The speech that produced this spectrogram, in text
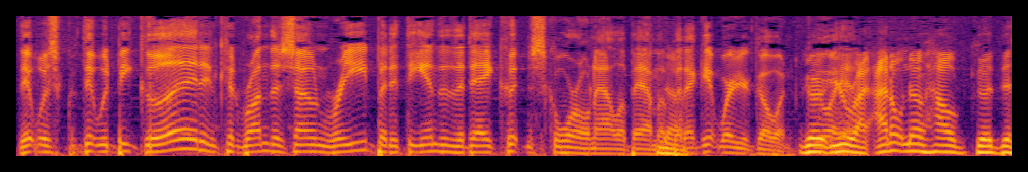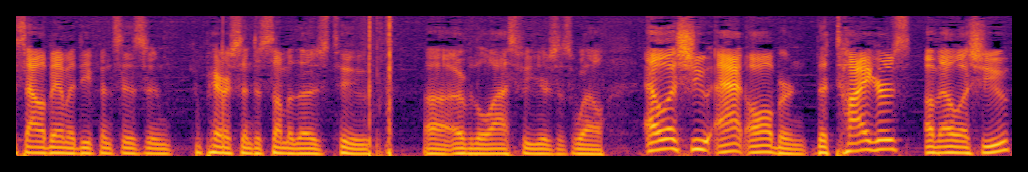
that was that would be good and could run the zone read, but at the end of the day couldn't score on Alabama. No. But I get where you're going. You're, Go you're right. I don't know how good this Alabama defense is in comparison to some of those two uh, over the last few years as well. LSU at Auburn. The Tigers of LSU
